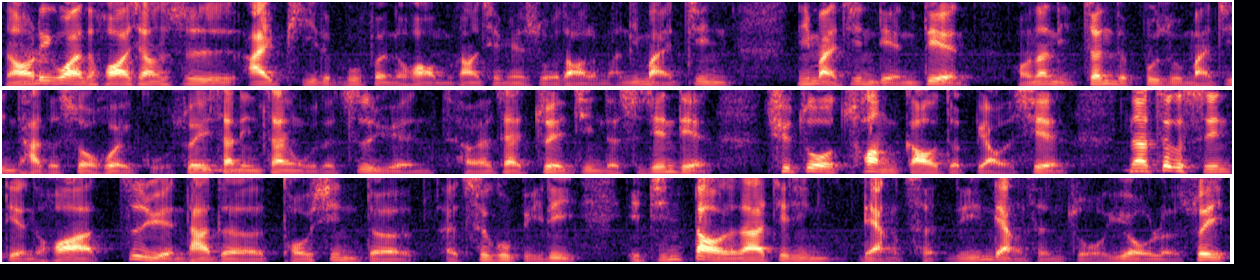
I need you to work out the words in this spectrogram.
然后另外的话，像是 IP 的部分的话，我们刚刚前面说到了嘛，你买进你买进联电哦，那你真的不如买进它的受惠股，所以三零三五的智源才会在最近的时间点去做创高的表现。那这个时间点的话，智源它的投信的呃持股比例已经到了大概接近两成，已经两成左右了，所以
